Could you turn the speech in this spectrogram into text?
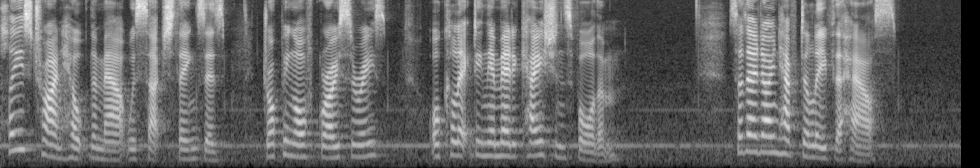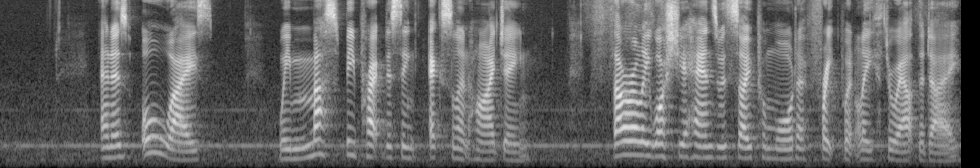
please try and help them out with such things as dropping off groceries or collecting their medications for them so they don't have to leave the house. And as always, we must be practicing excellent hygiene. Thoroughly wash your hands with soap and water frequently throughout the day.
